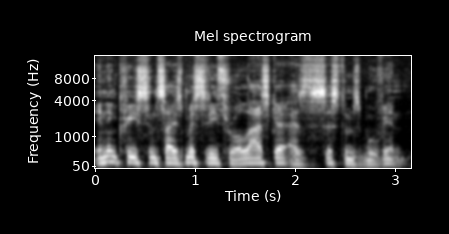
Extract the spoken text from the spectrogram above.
an increase in seismicity through Alaska as the systems move in.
